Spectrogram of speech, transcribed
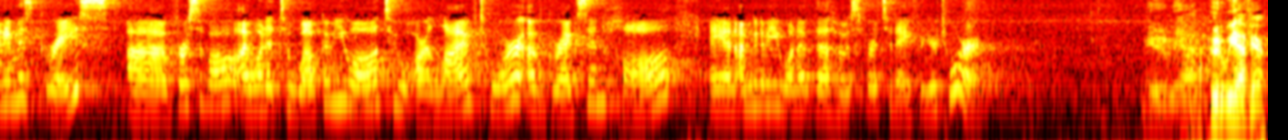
name is Grace. Uh, first of all, I wanted to welcome you all to our live tour of Gregson Hall, and I'm going to be one of the hosts for today for your tour. Who do we have here?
